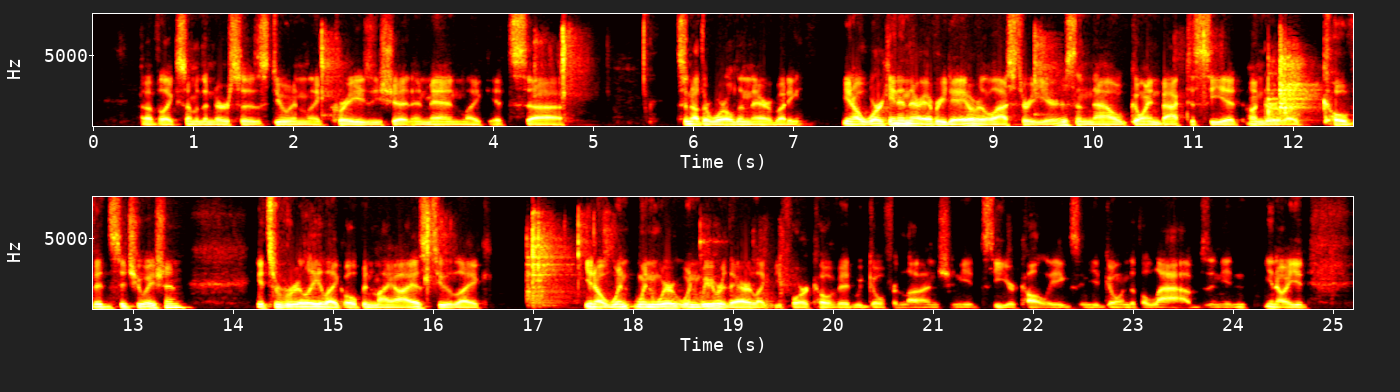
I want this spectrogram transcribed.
of like some of the nurses doing like crazy shit, and man, like it's uh, it's another world in there, buddy. You know, working in there every day over the last three years, and now going back to see it under like COVID situation, it's really like opened my eyes to like you know when when we're when we were there like before covid we'd go for lunch and you'd see your colleagues and you'd go into the labs and you you know you'd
